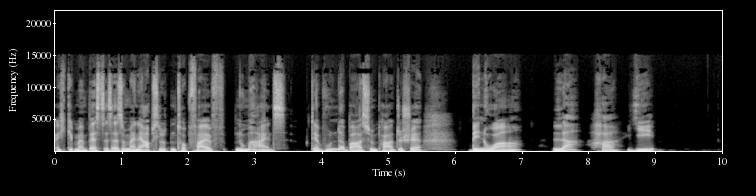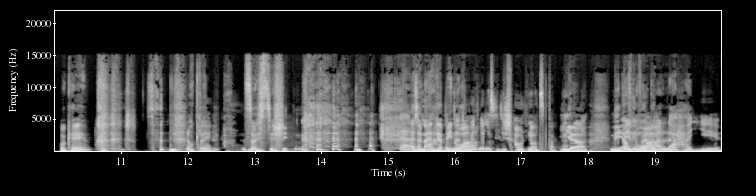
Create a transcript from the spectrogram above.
ich gebe mein Bestes. Also meine absoluten Top 5. Nummer 1, der wunderbar sympathische Benoit Lahaye. Okay? Okay. Soll ich es dir schicken? Ja, also nein, der Benoit. Damit wir das in die Shownotes packen. Ja. Nee, Benoit Lahaye.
